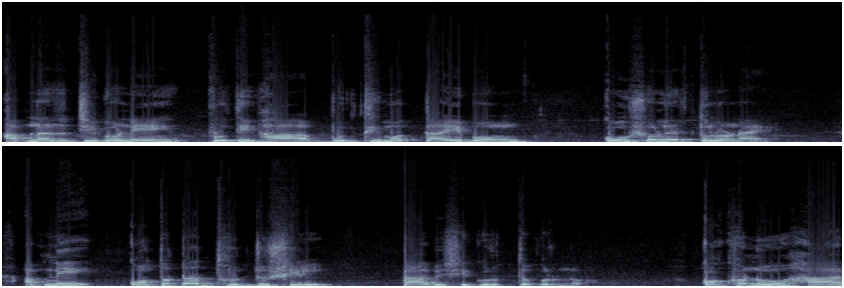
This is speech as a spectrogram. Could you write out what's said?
আপনার জীবনে প্রতিভা, বুদ্ধিমত্তা এবং কৌশলের তুলনায় আপনি কতটা ধৈর্যশীল তা বেশি গুরুত্বপূর্ণ। কখনো হার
